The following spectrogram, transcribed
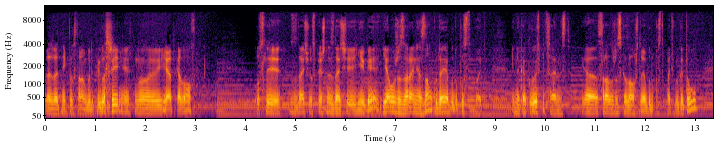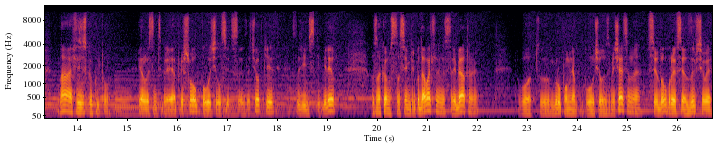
даже от некоторых стран были приглашения, но я отказался. После сдачи, успешной сдачи ЕГЭ я уже заранее знал, куда я буду поступать и на какую специальность. Я сразу же сказал, что я буду поступать в ГТУ на физическую культуру. 1 сентября я пришел, получил все эти свои зачетки, студенческий билет, познакомился со всеми преподавателями, с ребятами – вот. Группа у меня получилась замечательная, все добрые, все отзывчивые.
